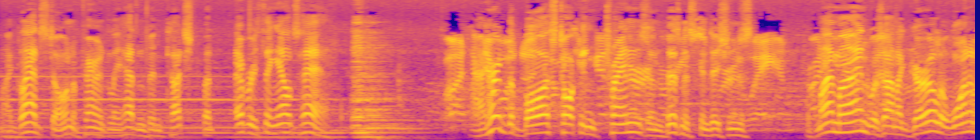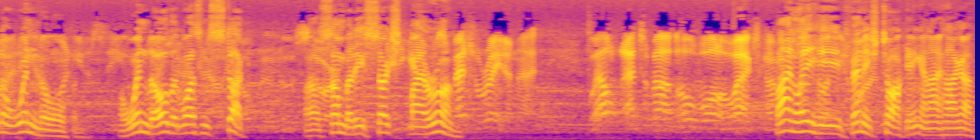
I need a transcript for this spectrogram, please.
My Gladstone apparently hadn't been touched, but everything else had. I heard the boss talking trends and business conditions, but my mind was on a girl who wanted a window open. A window that wasn't stuck while somebody searched my room. Special rate on that. Well, that's about the whole ball of wax. Finally, he talk to you finished talking, and I hung up.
